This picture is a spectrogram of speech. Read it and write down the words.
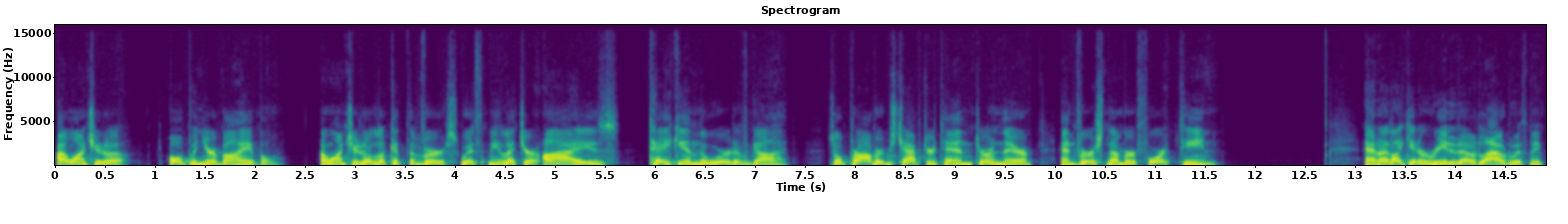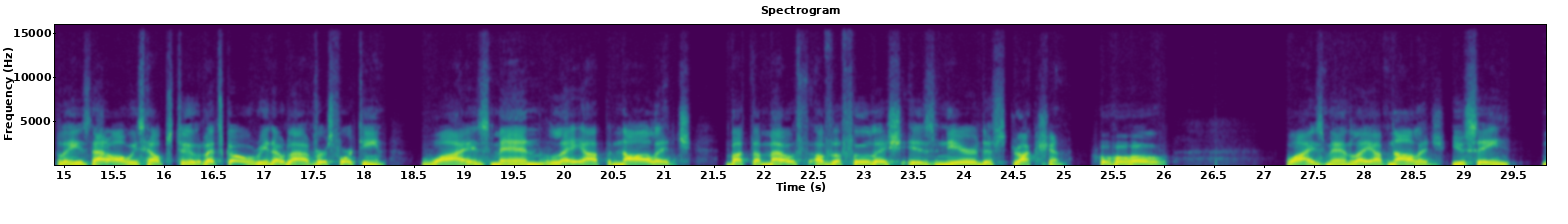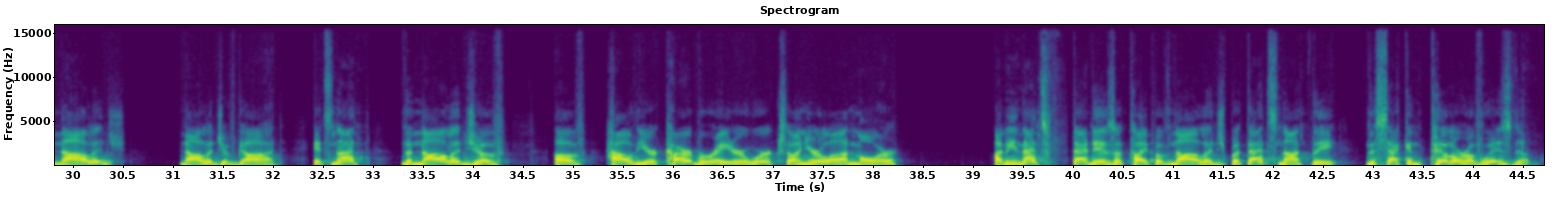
I want you to open your Bible. I want you to look at the verse with me. Let your eyes take in the Word of God. So, Proverbs chapter 10, turn there, and verse number 14. And I'd like you to read it out loud with me, please. That always helps too. Let's go. Read out loud. Verse 14 Wise men lay up knowledge, but the mouth of the foolish is near destruction. Ho, ho, ho. Wise men lay up knowledge. You see, knowledge, knowledge of God. It's not the knowledge of, of how your carburetor works on your lawnmower. I mean, that's, that is a type of knowledge, but that's not the the second pillar of wisdom.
